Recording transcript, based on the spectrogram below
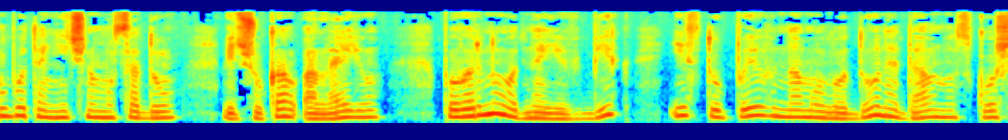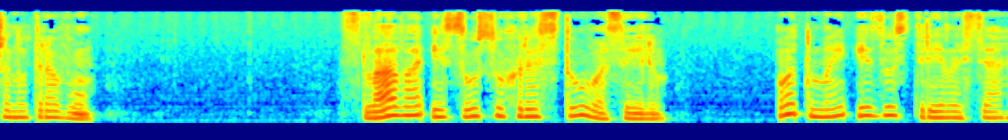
У ботанічному саду відшукав алею, повернув однеї вбік і ступив на молоду, недавно скошену траву. Слава Ісусу Христу, Василю! От ми і зустрілися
